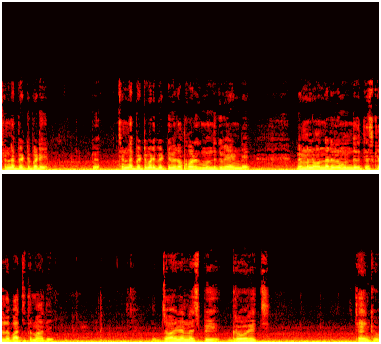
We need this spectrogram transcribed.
చిన్న పెట్టుబడి చిన్న పెట్టుబడి పెట్టి మీరు ఒక అడుగు ముందుకు వేయండి. మిమ్మల్ని వంద అడుగులు ముందుకు తీసుకెళ్ళే బాధ్యత మాది. Join NSP grow rich thank you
